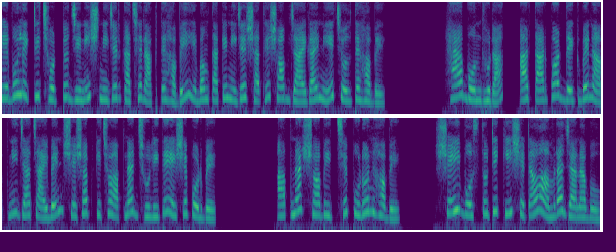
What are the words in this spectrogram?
কেবল একটি ছোট্ট জিনিস নিজের কাছে রাখতে হবে এবং তাকে নিজের সাথে সব জায়গায় নিয়ে চলতে হবে। হ্যাঁ বন্ধুরা, আর তারপর দেখবেন আপনি যা চাইবেন সেসব কিছু আপনার ঝুলিতে এসে পড়বে। আপনার সব ইচ্ছে পূরণ হবে। সেই বস্তুটি কি সেটাও আমরা জানাব।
